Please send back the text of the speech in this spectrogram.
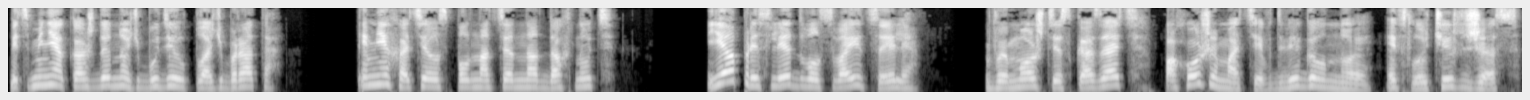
Ведь меня каждую ночь будил плач брата. и мне хотелось полноценно отдохнуть. Я преследовал свои цели. Вы можете сказать, похожий мотив двигал мною и в случае с Джесс.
